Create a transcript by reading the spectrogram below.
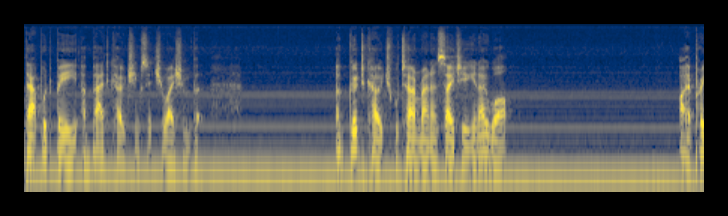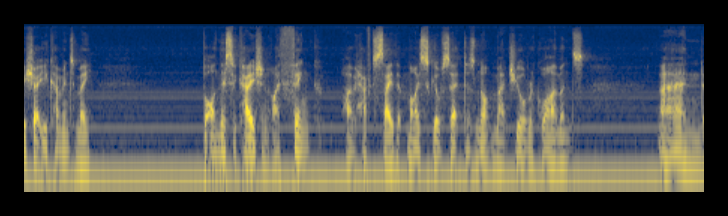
That would be a bad coaching situation, but a good coach will turn around and say to you, you know what? I appreciate you coming to me, but on this occasion, I think I would have to say that my skill set does not match your requirements, and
